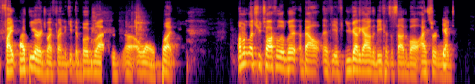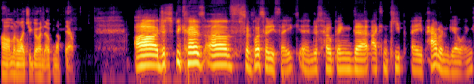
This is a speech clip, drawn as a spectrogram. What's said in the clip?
fight fight the urge, my friend, to keep the bug glasses uh, away, but I'm going to let you talk a little bit about if, if you got a guy on the defensive side of the ball. I certainly. Yep. Uh, I'm going to let you go ahead and open up there. Uh, just because of simplicity's sake, and just hoping that I can keep a pattern going.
